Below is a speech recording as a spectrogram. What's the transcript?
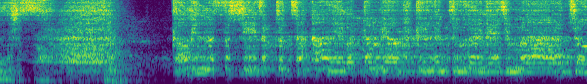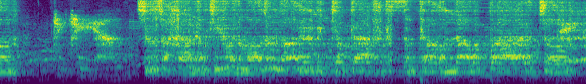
보고 싶어. 겁이 나서 시작조차 안 해봤다면 그댄 두달되지 말았죠 주저하면 기회는 모두 너를 비켜가. 가슴 펴고 나와 바라줘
